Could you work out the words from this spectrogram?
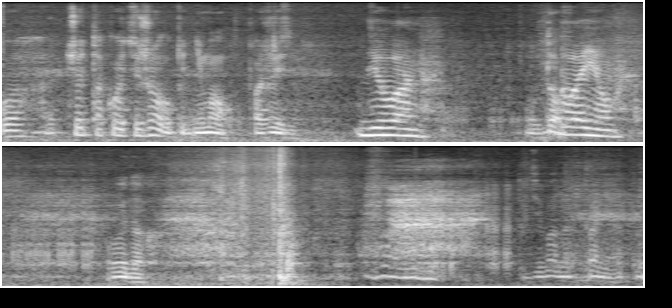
О, а что ты такое тяжелое поднимал по жизни? Диван. Вдох. Вдвоем. Выдох. Диван это понятно.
